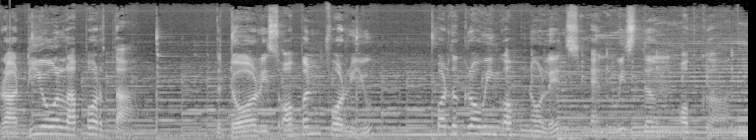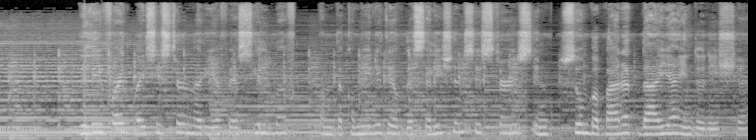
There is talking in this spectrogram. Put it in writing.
Radio La Porta. The door is open for you for the growing of knowledge and wisdom of God. Delivered by Sister Maria F. Silva from the community of the Salesian Sisters in Sumba Barat Daya, Indonesia,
